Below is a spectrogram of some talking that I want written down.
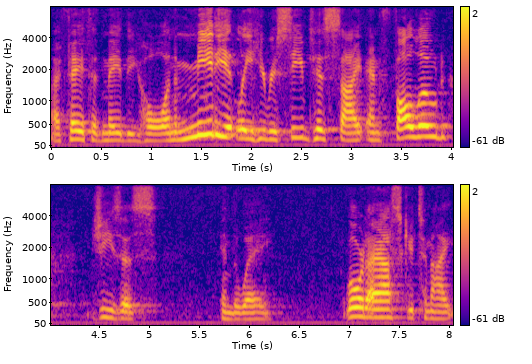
thy faith hath made thee whole. And immediately he received his sight and followed Jesus in the way. Lord, I ask you tonight.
